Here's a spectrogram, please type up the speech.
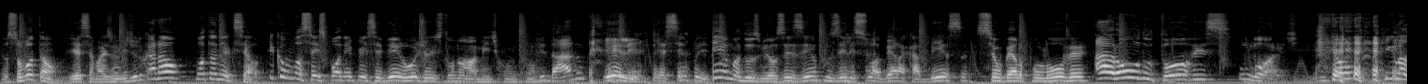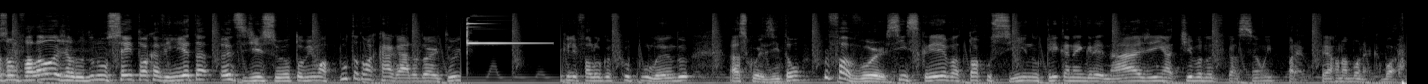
eu sou o Botão e esse é mais um vídeo do canal Botão do Excel. E como vocês podem perceber, hoje eu estou novamente com um convidado, ele, que é sempre tema dos meus exemplos, ele sua bela cabeça, seu belo pullover, Haroldo Torres, o Lorde. Então, o que nós vamos falar hoje, Haroldo? Não sei, toca a vinheta. Antes disso, eu tomei uma puta de uma cagada do Arthur que ele falou que eu fico pulando as coisas. Então, por favor, se inscreva, toca o sino, clica na engrenagem, ativa a notificação e prego, ferro na boneca. Bora!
